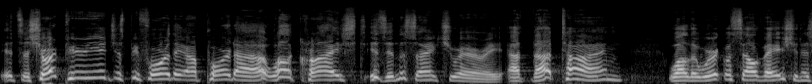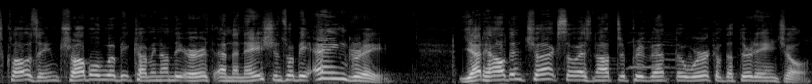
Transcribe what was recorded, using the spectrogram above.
it's a short period just before they are poured out while Christ is in the sanctuary. At that time, while the work of salvation is closing, trouble will be coming on the earth, and the nations will be angry, yet held in check so as not to prevent the work of the third angel.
